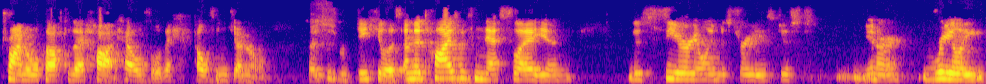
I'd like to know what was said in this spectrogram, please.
trying to look after their heart health or their health in general. So it's just ridiculous. And the ties with Nestle and the cereal industry is just, you know, really,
